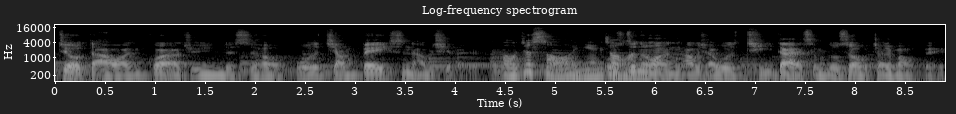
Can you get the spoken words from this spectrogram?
就打完冠军的时候，我的奖杯是拿不起来的。哦，就手很严重。真的完拿不起来，我的提袋什么都是我教练帮我背。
